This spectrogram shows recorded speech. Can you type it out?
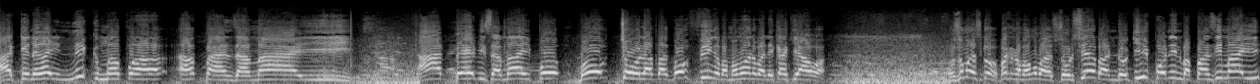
akendaka uniquement mpo apanza mai abebisa mai mpo bocola bofinga bamama wana balekaki awa ozomona sikoyo bakanga bango basorcier bandoki mpo nini bapanzi mai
